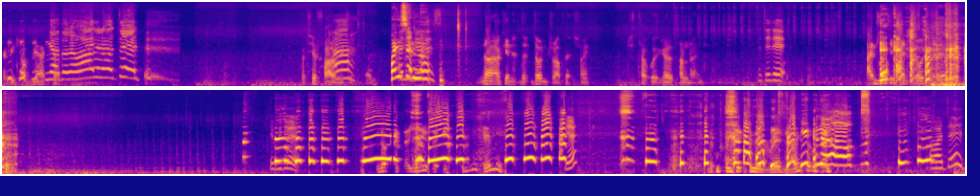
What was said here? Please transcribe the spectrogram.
Have you dropped the I don't know. I don't know what did. We're too far. Ah. away. Why How is it not? this? No, okay, don't drop it. It's fine. Just tap, we gotta turn round. I did it. I literally said don't do it. If we do it. No, you, can you hear me? Can you raise your hand? no. Oh, I did.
